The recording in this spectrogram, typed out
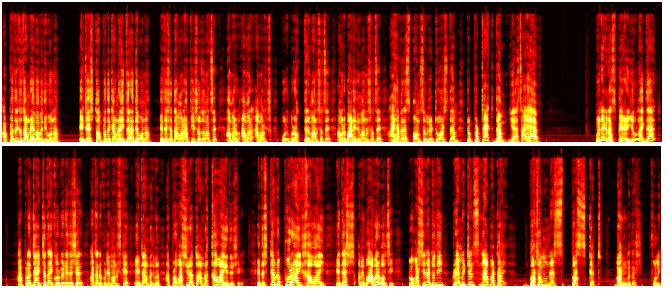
আপনাদেরকে তো আমরা এভাবে দিব না। এই দেশ তো আপনাদেরকে আমরা দ্বারা দেবো না। এদের সাথে আমার আত্মীয় স্বজন আছে, আমার আমার আমার রক্তের মানুষ আছে, আমার বাড়ির মানুষ আছে। I have responsibility towards them to protect them yes I have we না gonna spare you like that আপনারা যা ইচ্ছা তাই করবেন এদেশের আঠারো কোটি মানুষকে এটা আমরা দেবো আর প্রবাসীরা তো আমরা খাওয়াই এদেশে এদেশকে আমরা পড়াই খাওয়াই। এদেশ আমি আবার বলছি, প্রবাসীরা যদি রেমিটেন্স না পাঠায় bottomless basket Bangladesh fully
